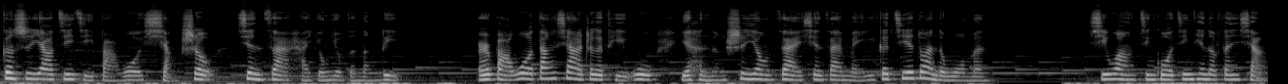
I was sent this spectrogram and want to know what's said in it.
更是要积极把握享受现在还拥有的能力，而把握当下这个体悟也很能适用在现在每一个阶段的我们。希望经过今天的分享，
